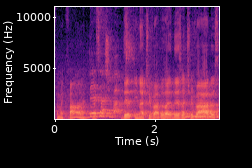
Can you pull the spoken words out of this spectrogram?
como é que fala? Desativadas. De, inativadas, desativadas.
